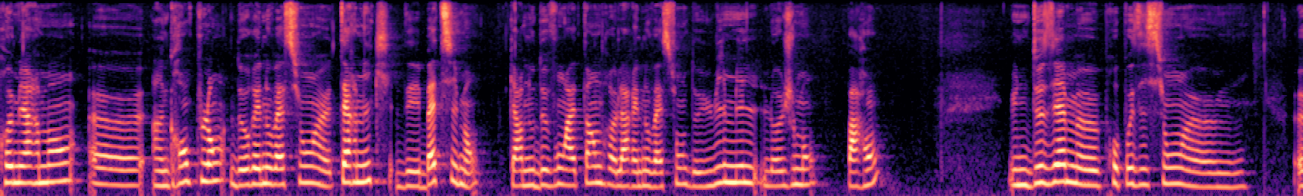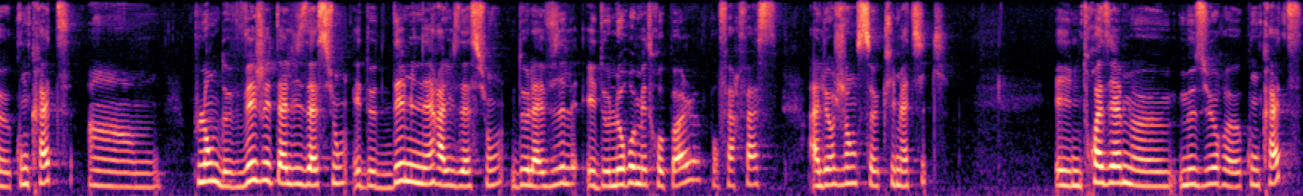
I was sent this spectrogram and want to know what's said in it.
Premièrement, euh, un grand plan de rénovation euh, thermique des bâtiments, car nous devons atteindre la rénovation de 8000 logements par an. Une deuxième euh, proposition concrète, un plan de végétalisation et de déminéralisation de la ville et de l'eurométropole pour faire face à l'urgence climatique. Et une troisième euh, mesure euh, concrète,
